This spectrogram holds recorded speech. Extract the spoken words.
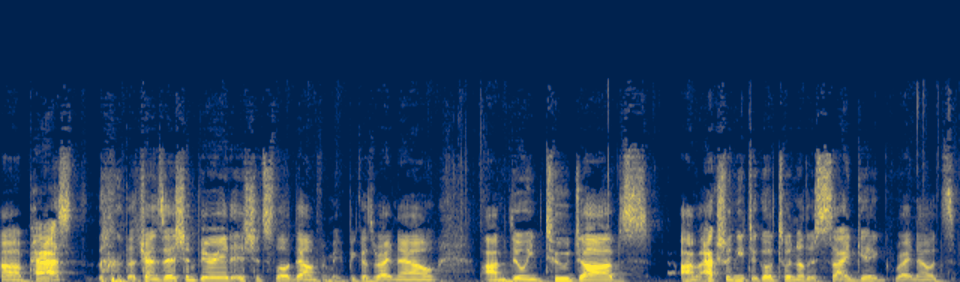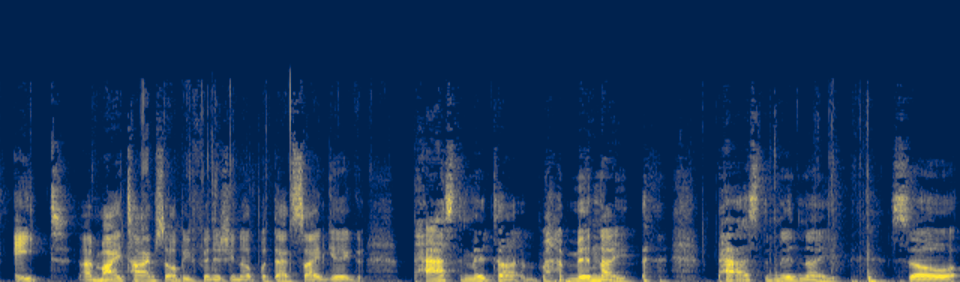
uh, passed the transition period, it should slow down for me because right now I'm doing two jobs. I actually need to go to another side gig. Right now it's eight at my time, so I'll be finishing up with that side gig past midtime, midnight, past midnight. So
